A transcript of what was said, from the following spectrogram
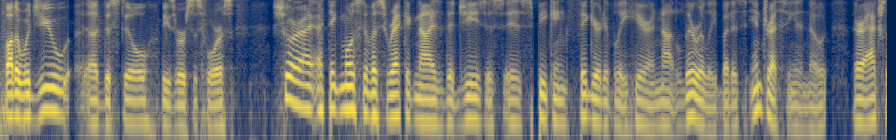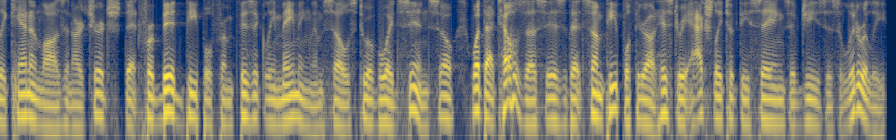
Father, would you uh, distill these verses for us? Sure, I, I, think most of us recognize that Jesus is speaking figuratively here and not literally, but it's interesting to note there are actually canon laws in our church that forbid people from physically maiming themselves to avoid sin. So, what that tells us is that some people throughout history actually took these sayings of Jesus literally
